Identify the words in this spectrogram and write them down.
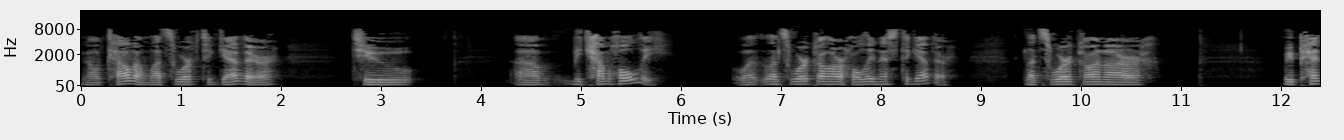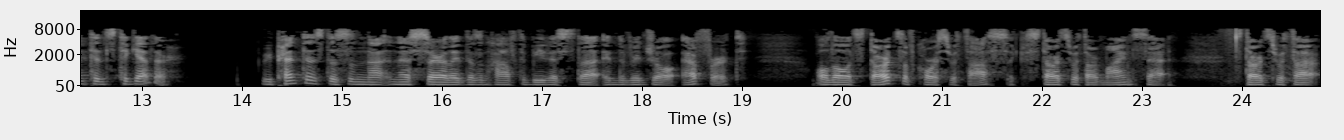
You know, tell them, let's work together to um, become holy. Let's work on our holiness together. Let's work on our repentance together. Repentance doesn't necessarily doesn't have to be this uh, individual effort, although it starts, of course, with us. It starts with our mindset. Starts with our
